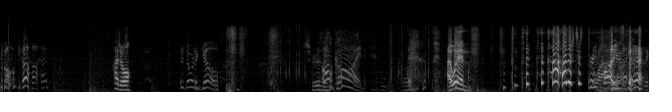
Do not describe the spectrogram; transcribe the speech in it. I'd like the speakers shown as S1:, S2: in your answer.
S1: Oh god!
S2: Hi, Joel.
S1: There's nowhere to go.
S2: Sure isn't.
S3: Oh god!
S2: I win! There's just three
S3: Wow.
S2: bodies there!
